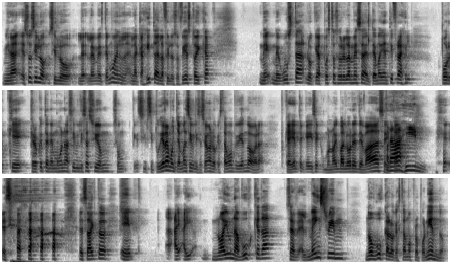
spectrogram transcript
Mira, eso si lo, si lo le, metemos en la, cajita de la filosofía estoica, me, me, gusta lo que has puesto sobre la mesa del tema de antifrágil, porque creo que tenemos una civilización, si, pudiéramos llamar civilización a lo que estamos viviendo ahora, porque hay gente que dice como no hay valores de base. Frágil. Exacto. Eh, hay, no hay una búsqueda, o sea, el mainstream no busca lo que estamos proponiendo.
